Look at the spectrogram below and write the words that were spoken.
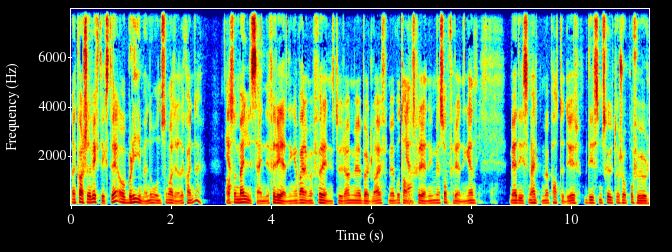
Men kanskje det viktigste er å bli med noen som allerede kan det. Ja. Altså melde seg inn i foreninger, være med på foreningsturer med Birdlife, med Botanisk forening, med Soppforeningen, med de som holder på med pattedyr, de som skal ut og se på fugl.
